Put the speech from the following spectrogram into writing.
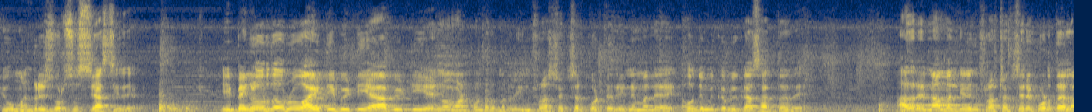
ಹ್ಯೂಮನ್ ರಿಸೋರ್ಸಸ್ ಜಾಸ್ತಿ ಇದೆ. ಈ ಬೆಂಗಳೂರದವರು ಐ ಟಿ ಬಿ ಟಿ ಆ ಬಿ ಟಿ ಏನೋ ಮಾಡ್ಕೊಂಡ್ರೆ ಇನ್ಫ್ರಾಸ್ಟ್ರಕ್ಚರ್ ಕೊಟ್ಟಿರಿ, ನಿಮ್ಮಲ್ಲಿ ಔದ್ಯಮಿಕ ವಿಕಾಸ ಆಗ್ತದೆ ಆದರೆ ನಮ್ಮಲ್ಲಿ ಇನ್ಫ್ರಾಸ್ಟ್ರಕ್ಚರೇ ಕೊಡ್ತಾ ಇಲ್ಲ.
